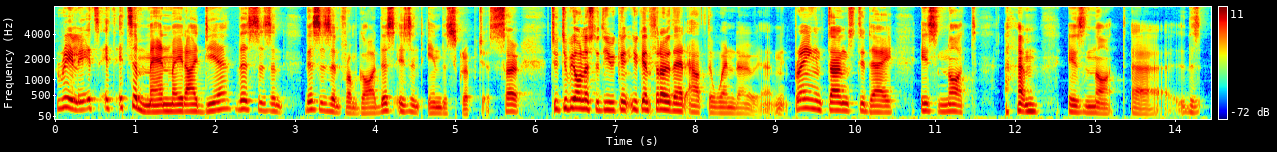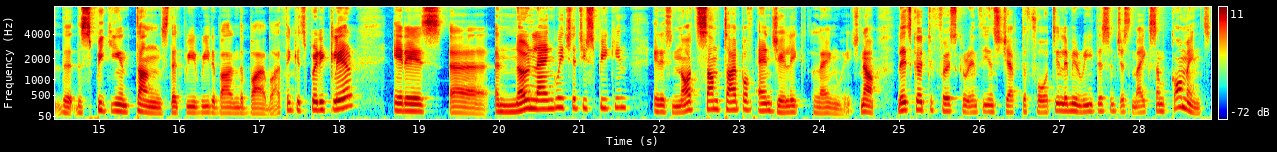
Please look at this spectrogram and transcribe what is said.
really it's it's, a man-made idea. This isn't this isn't from God. This isn't in the scriptures. So to, to be honest with you, you can you can throw that out the window. I mean, praying in tongues today is not um, is not uh, the, the the speaking in tongues that we read about in the Bible. I think it's pretty clear. It is uh, a known language that you speak in. It is not some type of angelic language. Now, let's go to 1 Corinthians chapter 14. Let me read this and just make some comments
